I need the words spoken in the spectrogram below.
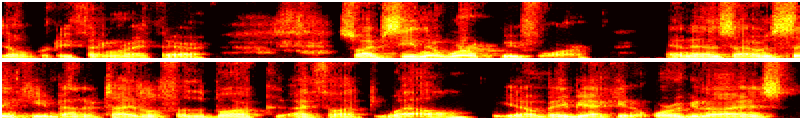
Dilberty thing right there. So I've seen it work before. And as I was thinking about a title for the book, I thought, well, you know, maybe I can organize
